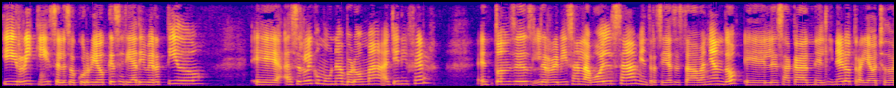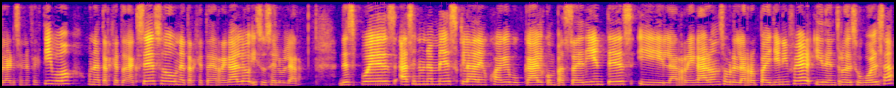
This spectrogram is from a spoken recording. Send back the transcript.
y Ricky se les ocurrió que sería divertido eh, hacerle como una broma a Jennifer entonces le revisan la bolsa mientras ella se estaba bañando, eh, le sacan el dinero, traía 8 dólares en efectivo, una tarjeta de acceso, una tarjeta de regalo y su celular. Después hacen una mezcla de enjuague bucal con pasta de dientes y la regaron sobre la ropa de Jennifer y dentro de su bolsa.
